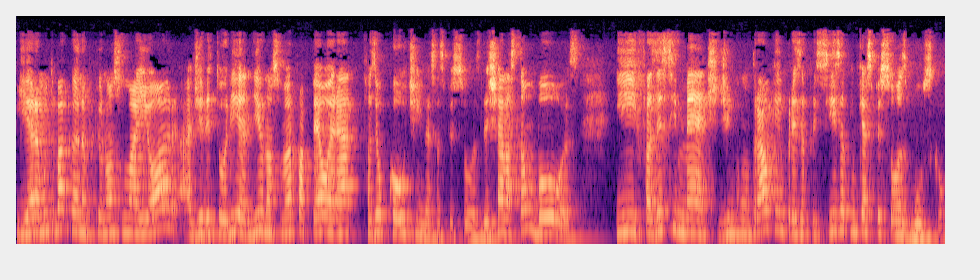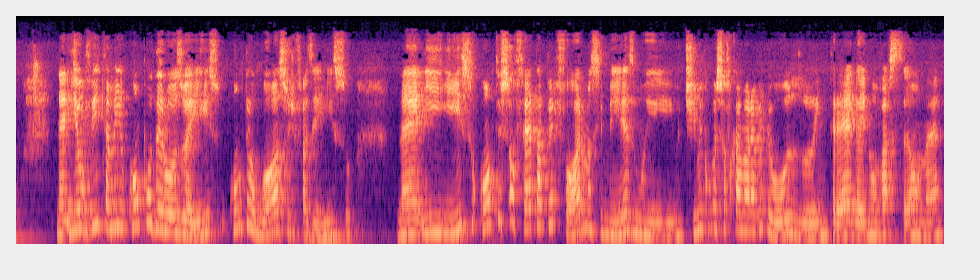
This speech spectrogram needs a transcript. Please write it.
e era muito bacana, porque o nosso maior, a diretoria ali, o nosso maior papel era fazer o coaching dessas pessoas, deixar elas tão boas e fazer esse match de encontrar o que a empresa precisa com o que as pessoas buscam. Né? E eu vi também o quão poderoso é isso, o quanto eu gosto de fazer isso né? E, e, isso quanto isso afeta a performance mesmo, e o time começou a ficar maravilhoso, entrega, inovação, né?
